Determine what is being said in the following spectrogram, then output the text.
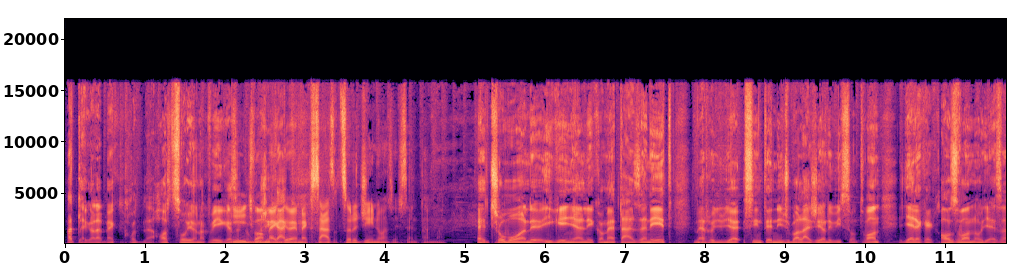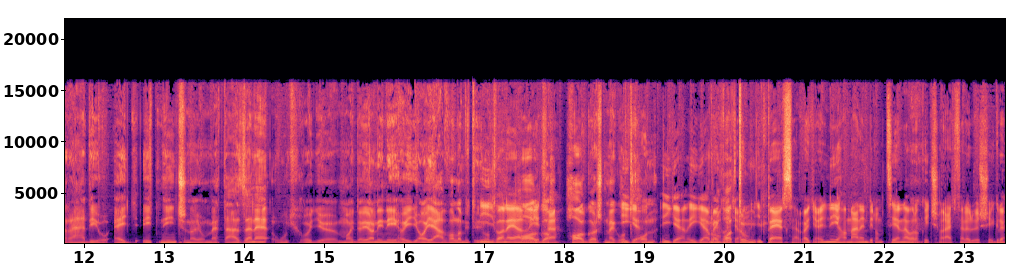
Hát legalább meg hadd- szóljanak végig ezek így a van, muzsikák. meg, meg századszor a Gino, azért szerintem már. Egy csomóan igényelnék a metal zenét, mert hogy ugye szintén nincs Balázs Jani, viszont van. Gyerekek, az van, hogy ez a rádió egy, itt nincs nagyon metal zene, úgyhogy majd a Jani néha így ajánl valamit, hogy Így van, hallga, hallgassd meg Igen, otthon. igen, igen. Meg, hogyha, persze, vagy néha már nem bírom célnál valaki családfelelősségre,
